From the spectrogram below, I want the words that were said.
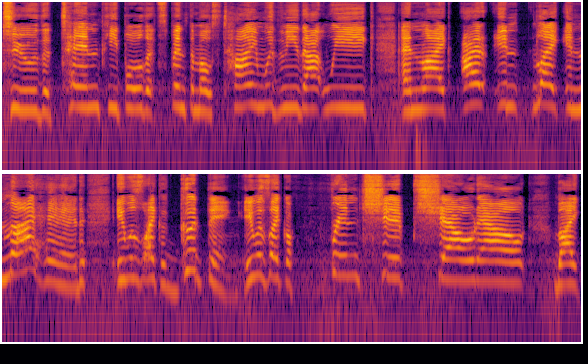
to the 10 people that spent the most time with me that week and like I in like in my head it was like a good thing. It was like a friendship shout out like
